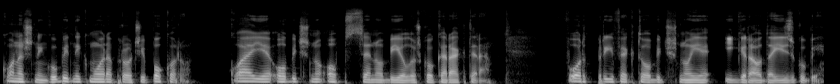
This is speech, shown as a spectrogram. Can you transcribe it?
konačni gubitnik mora proći pokoru, koja je obično opsceno biološkog karaktera. Ford Prefect obično je igrao da izgubi.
